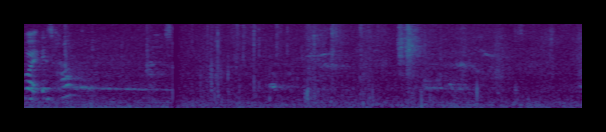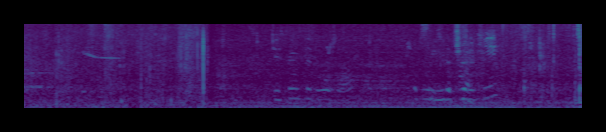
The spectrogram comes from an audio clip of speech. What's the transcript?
But it's hot. Do you think the door's locked? Go check. Go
